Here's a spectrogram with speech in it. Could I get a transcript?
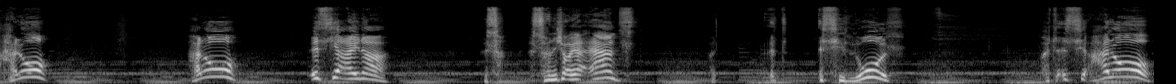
Hallo? Hallo? Ist hier einer? Ist, ist doch nicht euer Ernst? Was ist hier los? Was ist hier? Hallo?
